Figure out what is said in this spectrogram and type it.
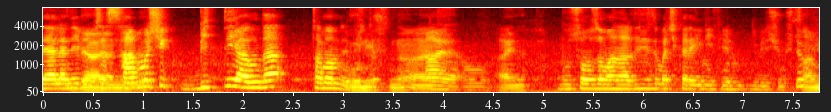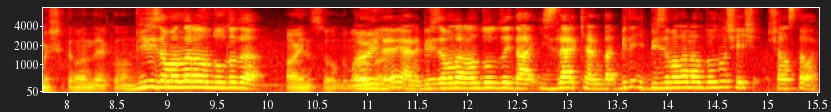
değerlendirebilirim. Mesela. Sarmaşık bittiği anda tamam demiştim. Vurmuşsun değil mi? Evet. Aynen. o- Aynen. Bu son zamanlarda izlediğim açık ara en iyi film gibi düşünmüştüm. Sarmaşık'ta ben de yakalandım. Bir zamanlar Anadolu'da da Aynısı oldu. bana öyle da. yani bir zamanlar Anadolu'da daha izlerken da bir de bir zamanlar Anadolu'nun şey şansı da var.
